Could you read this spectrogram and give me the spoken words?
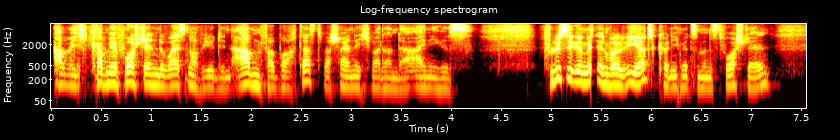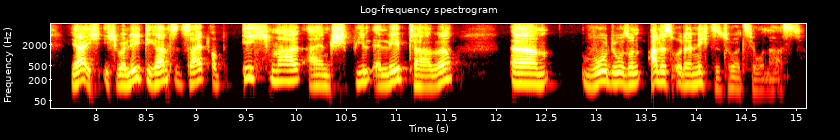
Aber ich kann mir vorstellen, du weißt noch, wie du den Abend verbracht hast. Wahrscheinlich war dann da einiges Flüssige mit involviert, könnte ich mir zumindest vorstellen. Ja, ich, ich überlege die ganze Zeit, ob ich mal ein Spiel erlebt habe, ähm, wo du so ein Alles- oder Nicht-Situation hast.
